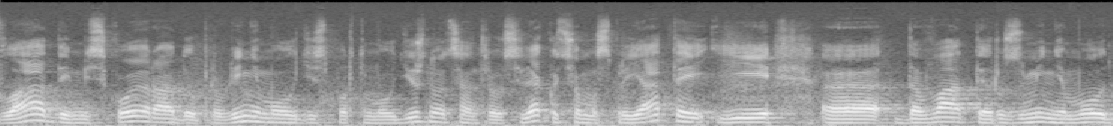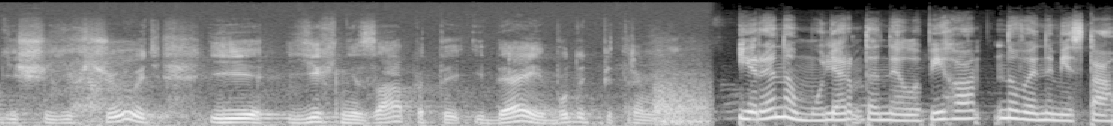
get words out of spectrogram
влади, міської ради, управління молоді спорту, молодіжного центру, усіляко цьому сприяти і е, давати розуміння молоді, що їх чують, і їхні запити, ідеї будуть підтримані. Ірина Муляр, Данило Біга. Новини міста.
